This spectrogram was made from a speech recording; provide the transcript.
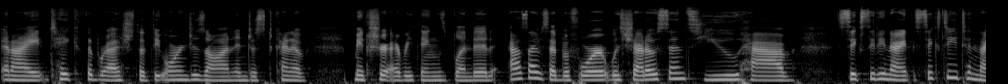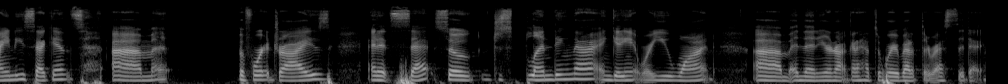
and I take the brush that the orange is on and just kind of make sure everything's blended. As I've said before, with Shadow Sense, you have 60 to 90, 60 to 90 seconds um, before it dries and it's set. So just blending that and getting it where you want. Um, and then you're not going to have to worry about it the rest of the day.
